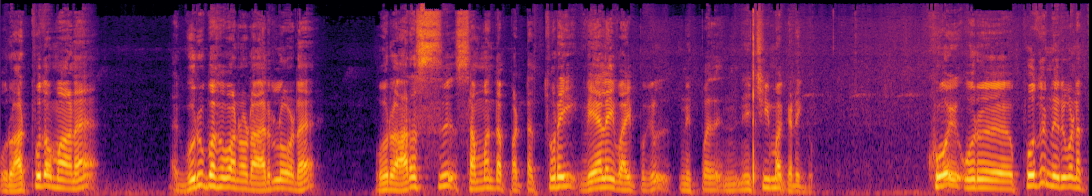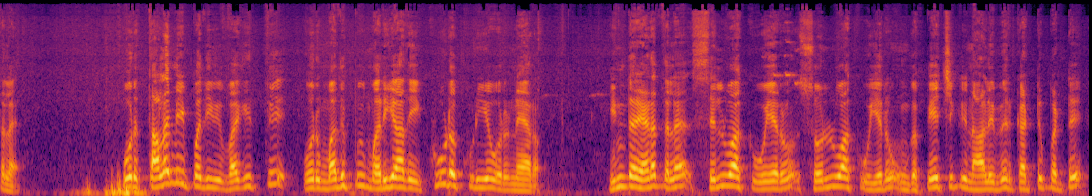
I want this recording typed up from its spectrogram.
ஒரு அற்புதமான குரு பகவானோட அருளோட ஒரு அரசு சம்பந்தப்பட்ட துறை வேலை வாய்ப்புகள் நிற்ப நிச்சயமாக கிடைக்கும். கோய் ஒரு பொது நிறுவனத்தில் ஒரு தலைமை பதிவு வகித்து ஒரு மதிப்பு மரியாதை கூடக்கூடிய ஒரு நேரம். இந்த இடத்துல செல்வாக்கு உயரும் சொல்வாக்கு உயரும். உங்கள் பேச்சுக்கு நாலு பேர் கட்டுப்பட்டு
